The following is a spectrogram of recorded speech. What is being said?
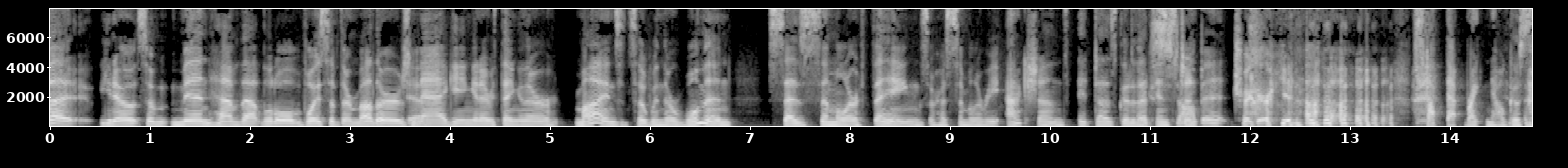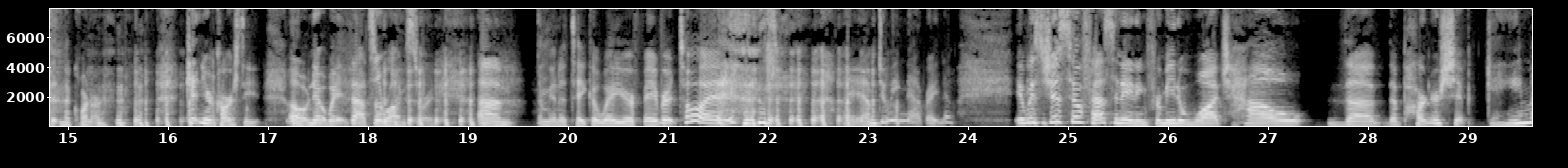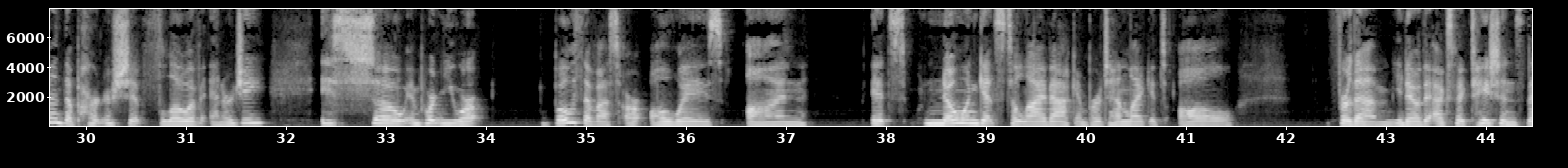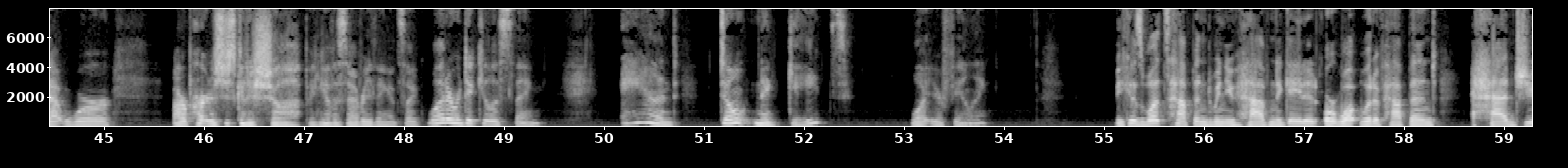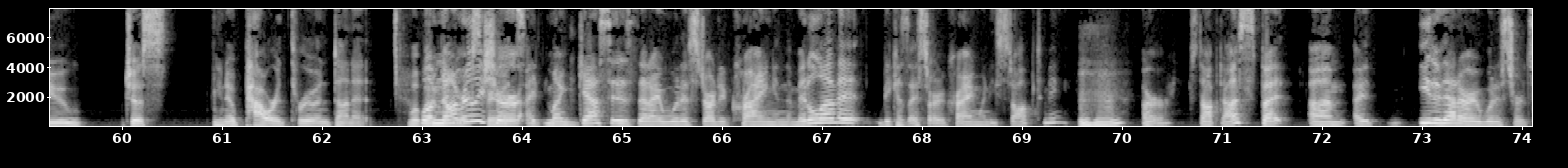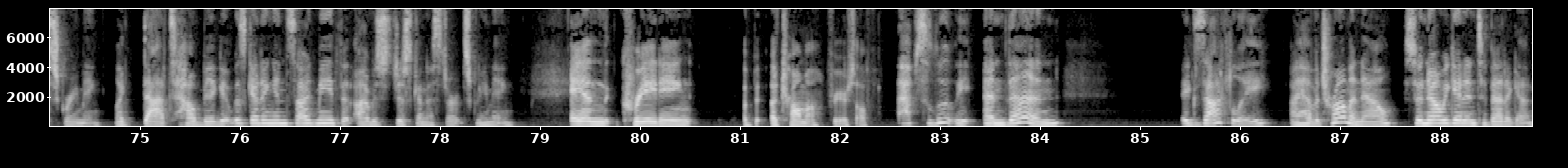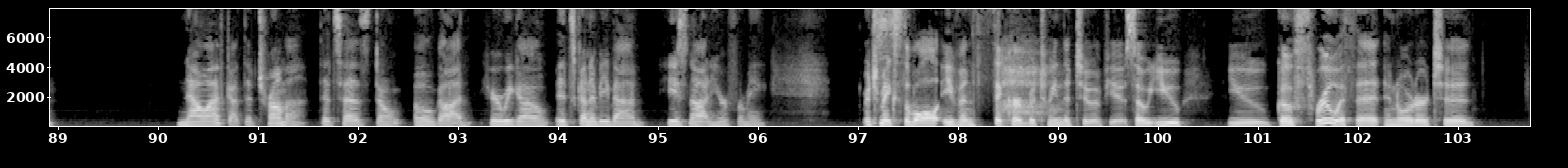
but you know so men have that little voice of their mothers nagging and everything in their minds and so when their woman says similar things or has similar reactions it does go to that instant stop it. trigger yeah stop that right now. Go sit in the corner. Get in your car seat. Oh, no, wait, that's the wrong story. Um, I'm going to take away your favorite toy. I am doing that right now. It was just so fascinating for me to watch how the the partnership game, the partnership flow of energy is so important. You are both of us are always on it's no one gets to lie back and pretend like it's all for them. You know, the expectations that were our partner's just going to show up and give us everything. It's like, what a ridiculous thing. And don't negate what you're feeling. Because what's happened when you have negated, or what would have happened had you just, you know, powered through and done it? What well, I'm not really sure. I, my guess is that I would have started crying in the middle of it because I started crying when he stopped me mm-hmm. or stopped us. But um, I, either that or I would have started screaming. Like that's how big it was getting inside me that I was just going to start screaming and creating a, a trauma for yourself. Absolutely. And then exactly, I have a trauma now. So now we get into bed again. Now I've got the trauma that says, don't, oh God, here we go. It's going to be bad. He's not here for me. Which makes the wall even thicker between the two of you. So you you go through with it in order to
